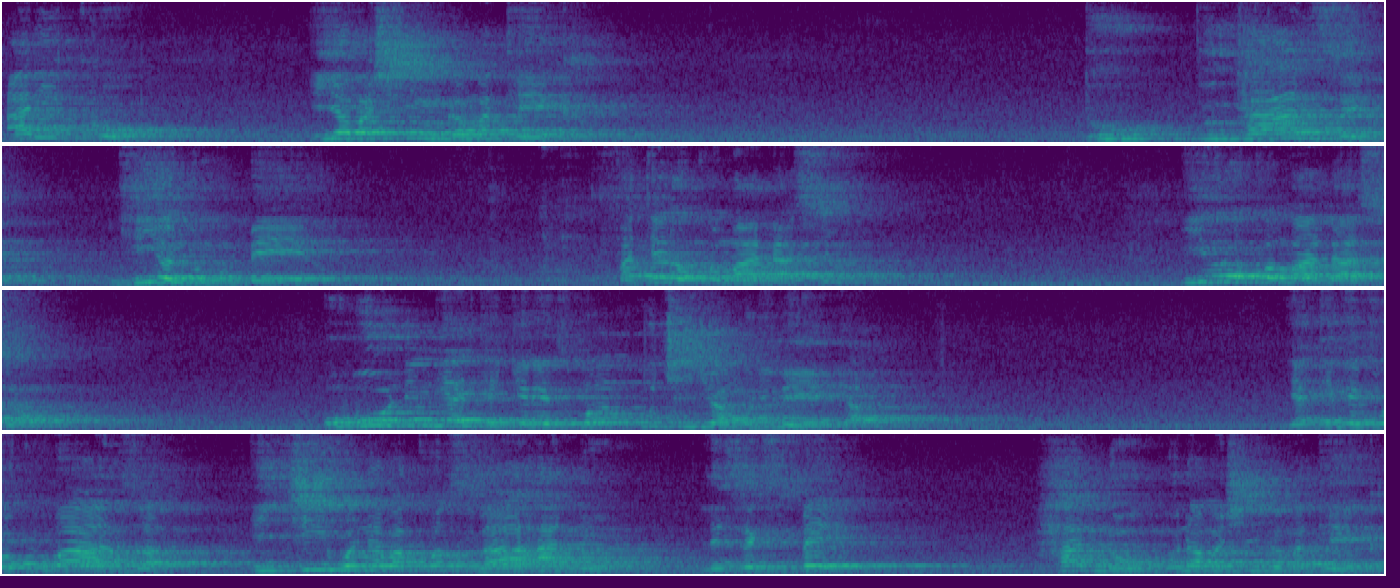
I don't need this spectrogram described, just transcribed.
ariko iyo abashingamateka dutanze nk'iyo ntumbero dufate rekomandasiyo iyo rekomandasiyo ubundi ntiyategerezwa gukinjira muri leta. Yategerezwa kubanza ikigwa n'abakozi ba hano les experts hano mu nama nshingamateka.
